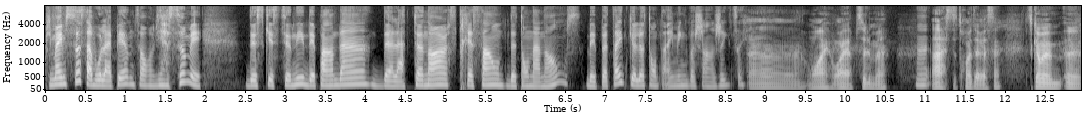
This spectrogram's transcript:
Puis même ça, ça vaut la peine, on revient à ça, mais de se questionner dépendant de la teneur stressante de ton annonce, ben peut-être que là, ton timing va changer, tu sais. Ah, ouais, ouais, absolument. Ouais. Ah, c'est trop intéressant. C'est comme un, un-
